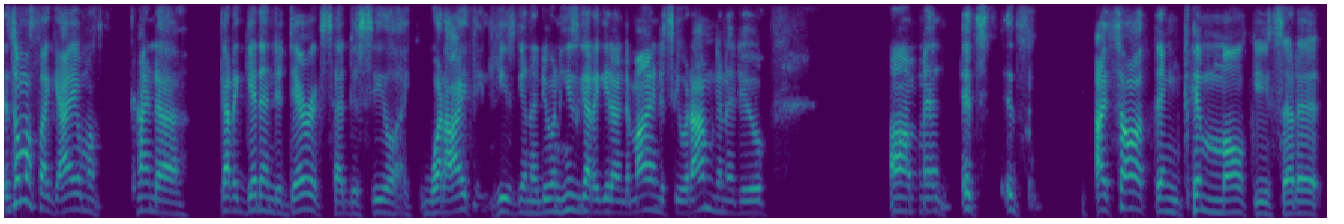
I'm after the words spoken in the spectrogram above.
it's almost like i almost kind of got to get into derek's head to see like what i think he's gonna do. And he's got to get into mine to see what i'm gonna do. Um and it's it's i saw a thing kim mulkey said it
